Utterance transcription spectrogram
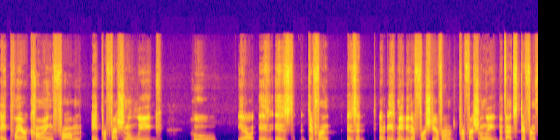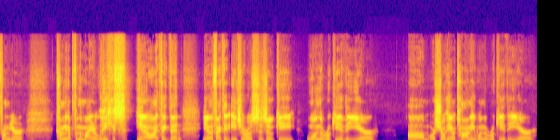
a player coming from a professional league who you know is is different is a is maybe their first year from a professional league, but that's different from your coming up from the minor leagues. you know, I think that mm-hmm. you know the fact that Ichiro Suzuki won the Rookie of the Year, um, or Shohei Ohtani won the Rookie of the Year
